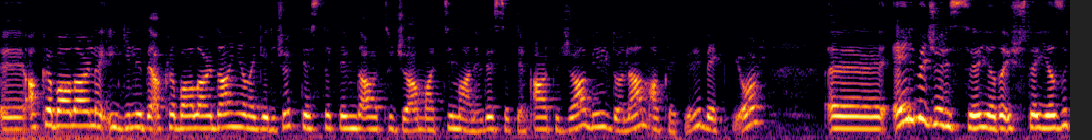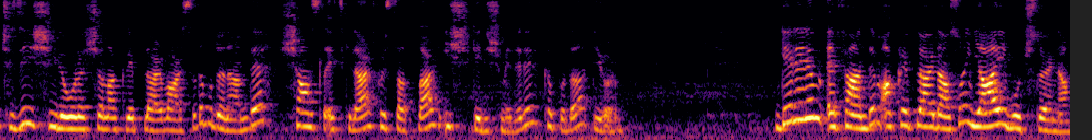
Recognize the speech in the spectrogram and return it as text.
Ee, akrabalarla ilgili de akrabalardan yana gelecek desteklerin de artacağı, maddi manevi desteklerin artacağı bir dönem akrepleri bekliyor. Ee, el becerisi ya da işte yazı çizi işiyle uğraşan akrepler varsa da bu dönemde şanslı etkiler, fırsatlar, iş gelişmeleri kapıda diyorum. Gelelim efendim akreplerden sonra yay burçlarına.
